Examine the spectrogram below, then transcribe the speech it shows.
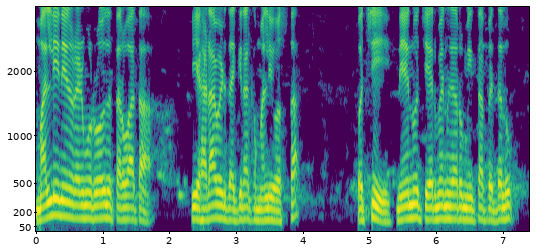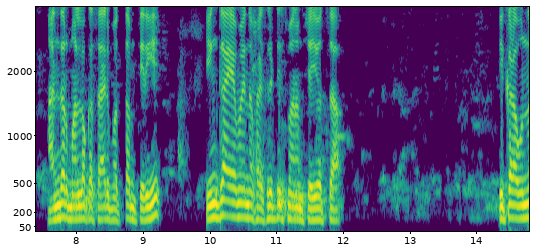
మళ్ళీ నేను రెండు మూడు రోజుల తర్వాత ఈ హడావిడి తగ్గినాక మళ్ళీ వస్తా. వచ్చి నేను చైర్మన్ గారు మిగతా పెద్దలు అందరూ మళ్ళీ ఒకసారి మొత్తం తిరిగి ఇంకా ఏమైనా ఫెసిలిటీస్ మనం చేయొచ్చా? ఇక్కడ ఉన్న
